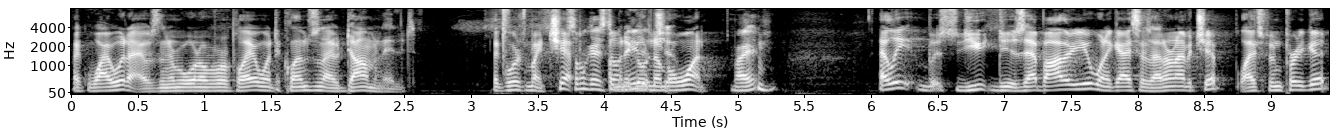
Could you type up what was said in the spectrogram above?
Like, why would I? I was the number one overall player. I went to Clemson. I dominated. Like, where's my chip? Some guys don't I'm gonna go number chip, one. right? At least, do you, does that bother you when a guy says I don't have a chip? Life's been pretty good.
